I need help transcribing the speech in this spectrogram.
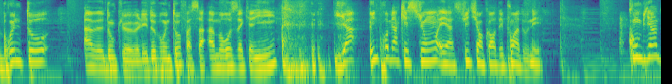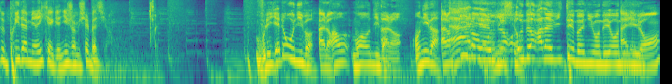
Brunto, euh, donc euh, les deux Brunto face à Amoros Zaccanini. Il y a une première question et ensuite il y a encore des points à donner. Combien de prix d'Amérique a gagné Jean-Michel Bazir Vous voulez y aller ou on y va Alors, Ah, Moi, on y va. Alors, On y va. alors Allez, premier honneur, honneur à l'invité, Manu. On est, on est. Allez, Laurent.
